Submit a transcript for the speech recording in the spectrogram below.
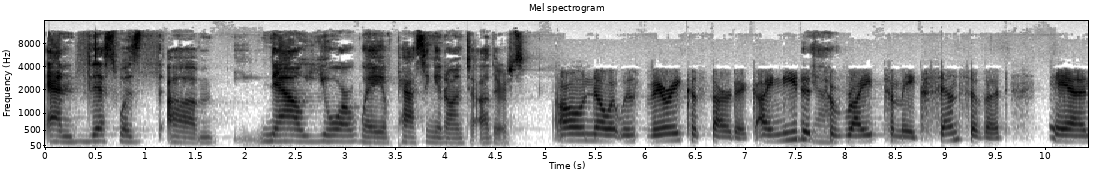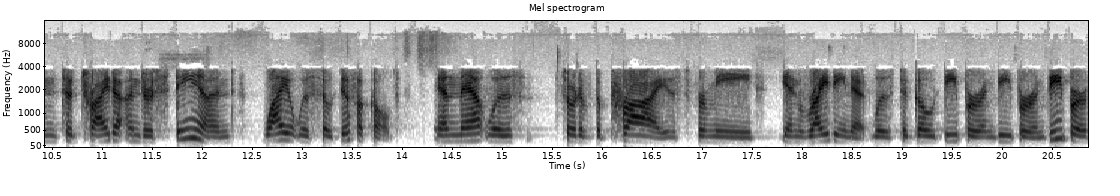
and this was um, now your way of passing it on to others? Oh, no, it was very cathartic. I needed yeah. to write to make sense of it and to try to understand why it was so difficult. And that was sort of the prize for me in writing it was to go deeper and deeper and deeper,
